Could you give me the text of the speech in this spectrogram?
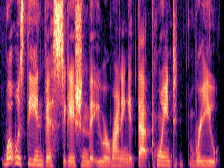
What was the investigation that you were running at that point? Were you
